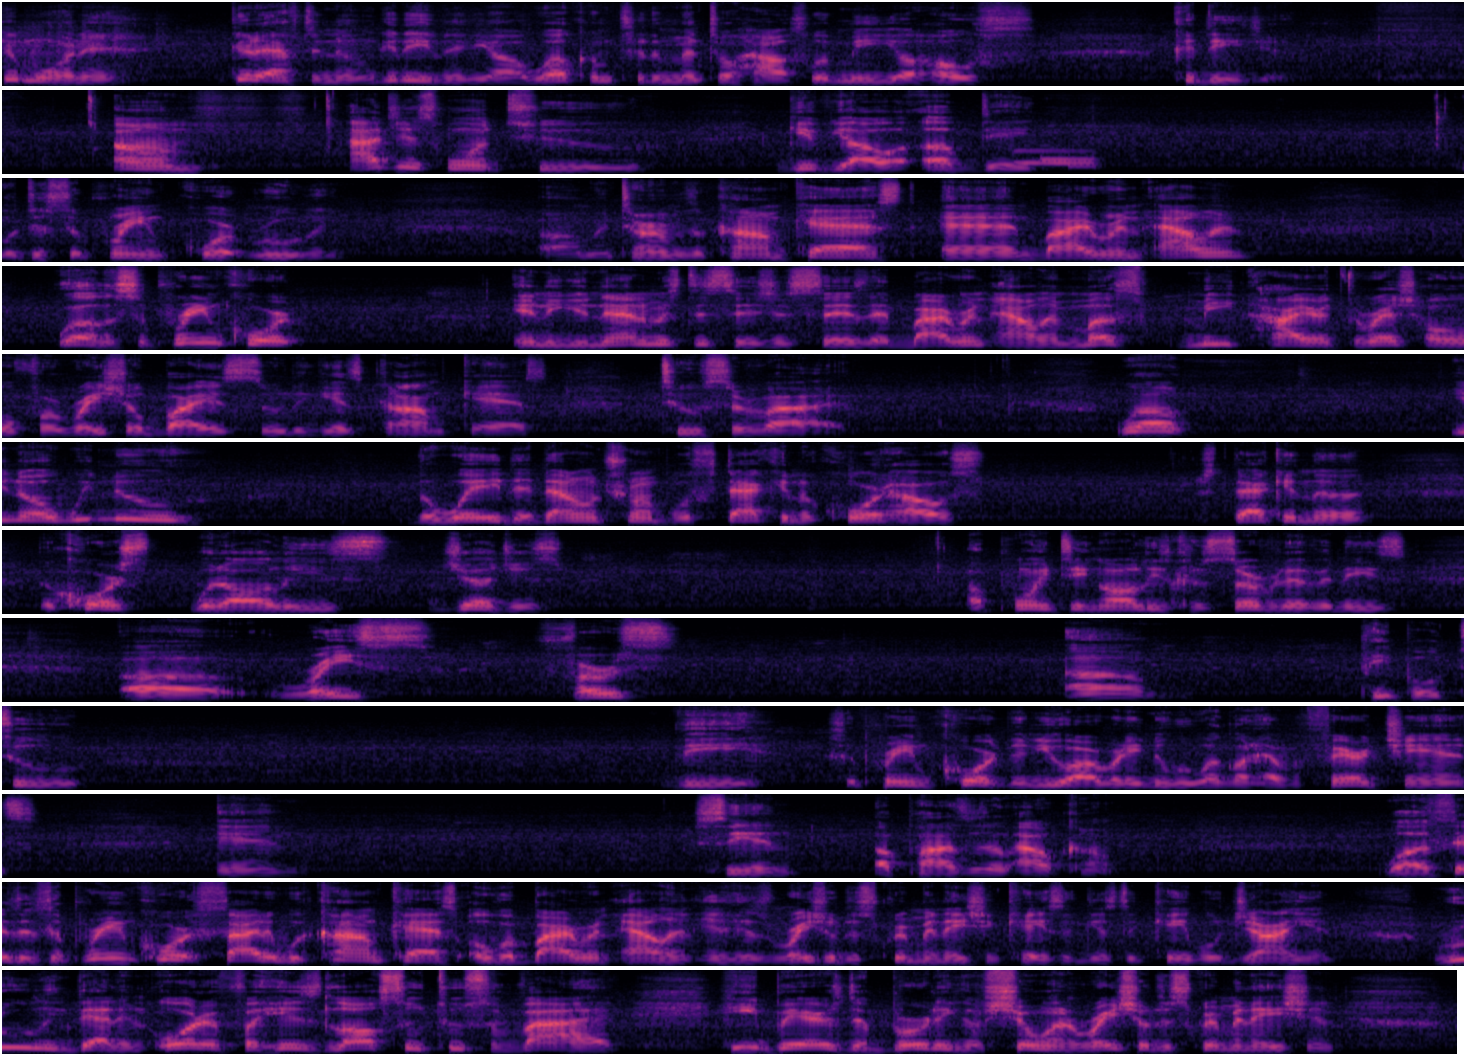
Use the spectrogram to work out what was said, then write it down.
Good morning, good afternoon, good evening, y'all. Welcome to the Mental House with me, your host, Khadijah. Um, I just want to give y'all an update with the Supreme Court ruling um, in terms of Comcast and Byron Allen. Well, the Supreme Court in a unanimous decision says that Byron Allen must meet higher threshold for racial bias suit against Comcast to survive. Well, you know, we knew the way that Donald Trump was stacking the courthouse, stacking the the courts with all these judges, appointing all these conservative and these uh, race first um, people to the Supreme Court, then you already knew we weren't going to have a fair chance in seeing a positive outcome. Well, it says the Supreme Court sided with Comcast over Byron Allen in his racial discrimination case against the cable giant, ruling that in order for his lawsuit to survive, he bears the burden of showing racial discrimination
